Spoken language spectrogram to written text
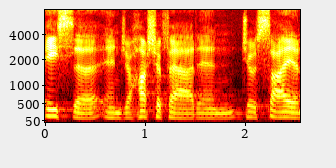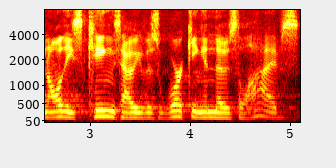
Asa and Jehoshaphat and Josiah and all these kings, how he was working in those lives.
